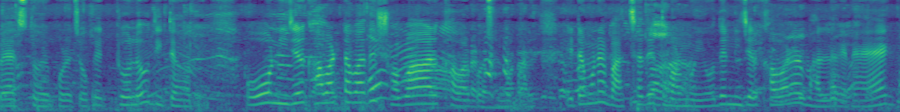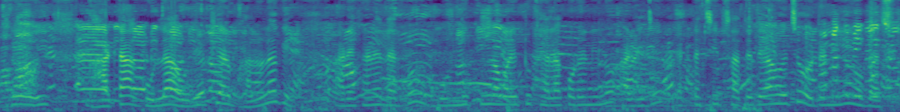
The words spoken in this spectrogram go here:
ব্যস্ত হয়ে পড়েছে। ওকে একটু হলেও দিতে হবে। ও নিজের খাবারটা বাদে সবার খাবার পছন্দ করে। এটা মনে হয় বাচ্চাদের ধর্মই। ওদের নিজের খাবার আর ভালো লাগে না। এক ওই ঘাটা গোলা ওদের কি আর ভালো লাগে? আর এখানে দেখো বন্দুক নিয়ে আবার একটু খেলা করে নিল। আর এই যে একটা চিপস হাতে দেওয়া হয়েছে ওটা নিয়ে ও ব্যস্ত।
